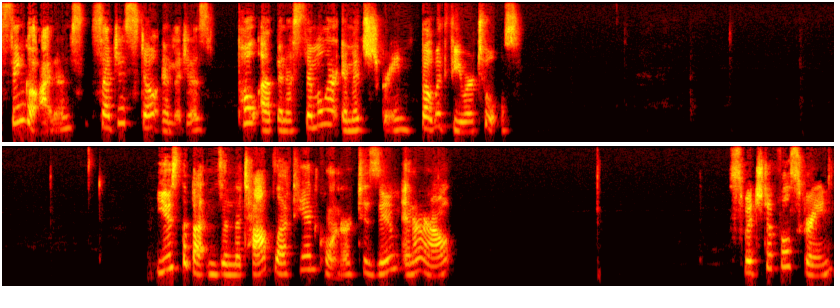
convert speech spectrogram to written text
Single items, such as still images, pull up in a similar image screen, but with fewer tools. Use the buttons in the top left-hand corner to zoom in or out, switch to full screen,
